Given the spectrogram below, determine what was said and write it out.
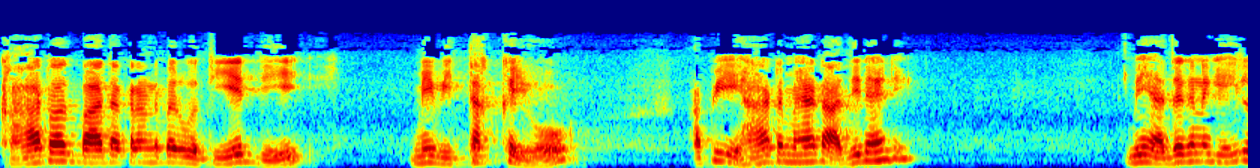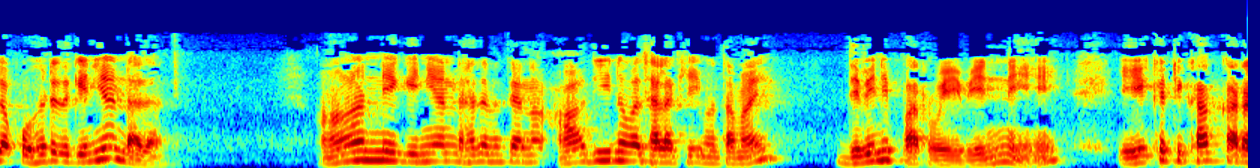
කාටවත් බාධා කරන්න බැරුව තියෙද්දි මේ විතක්කයෝ අපි එහාට මෙහාට අදින හැටි මේ ඇදගෙන ගිහිල්ලා කොහෙටද ගෙනියන්න හදන්නේ? ආන්නේ ගෙනියන්න හදන තැන ආදීනව සැලකීම තමයි දෙවෙනි පර්වයේ වෙන්නේ. ඒක ටිකක් අර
